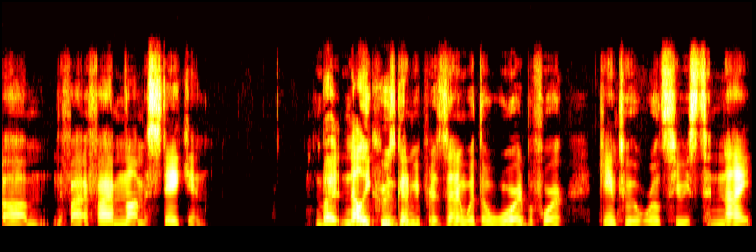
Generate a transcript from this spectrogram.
um, if I if I'm not mistaken. But Nelly Cruz is going to be presented with the award before Game Two of the World Series tonight,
